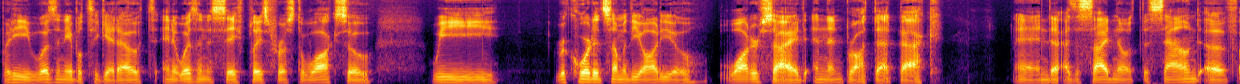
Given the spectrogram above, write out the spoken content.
but he wasn't able to get out, and it wasn't a safe place for us to walk. So we recorded some of the audio waterside and then brought that back. And uh, as a side note, the sound of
